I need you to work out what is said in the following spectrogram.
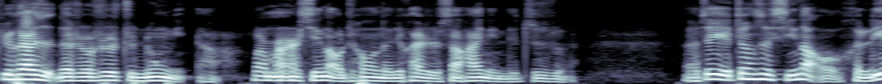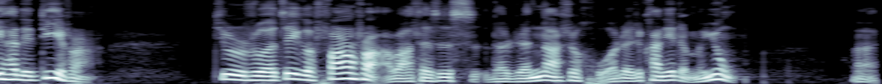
最开始的时候是尊重你啊，慢慢洗脑之后呢，就开始伤害你的自尊。啊，这也正是洗脑很厉害的地方。就是说这个方法吧，它是死的，人呢是活着，就看你怎么用啊。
